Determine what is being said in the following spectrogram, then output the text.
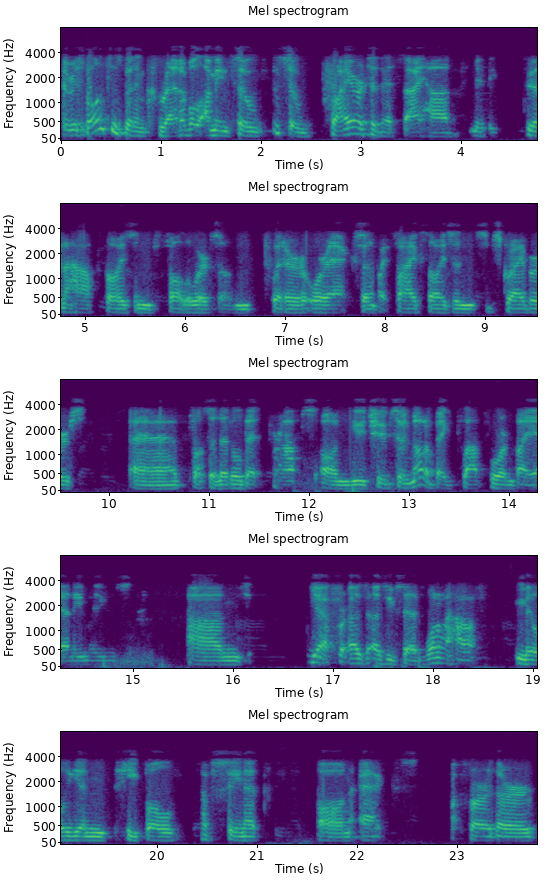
The response has been incredible. I mean, so so prior to this, I had maybe two and a half thousand followers on Twitter or X and about five thousand subscribers, uh, plus a little bit perhaps on YouTube. So not a big platform by any means. And yeah, for, as as you said, one and a half million people have seen it on X further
